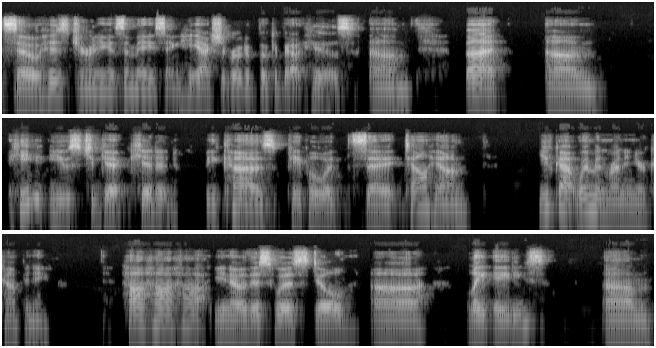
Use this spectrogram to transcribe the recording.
so his journey is amazing. He actually wrote a book about his. Um, but um, he used to get kidded because people would say, tell him, you've got women running your company. Ha ha ha. You know, this was still uh, late 80s, um,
